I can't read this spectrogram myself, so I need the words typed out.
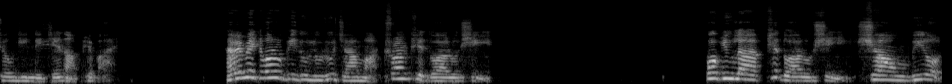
ယုံကြည်နေခြင်းသာဖြစ်ပါတယ်။ဒါပေမဲ့ကျွန်တော်တို့ပြည်သူလူထုကြားမှာ Trump ဖြစ်သွားလို့ရှိရင် popular ဖြစ်သွားလို့ရှိရင်ရောင်ပြီးတော့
